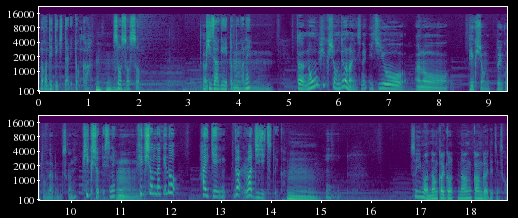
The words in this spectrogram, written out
のが出てきたりとか、うんうんそうそうそう。ピザゲートとかね、うん。ただノンフィクションではないんですね。一応あのフィクションということになるんですかね。フィクションですね、うん。フィクションだけど背景がは事実というか、うん。うん、それ今何回か何巻ぐらい出てるんですか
